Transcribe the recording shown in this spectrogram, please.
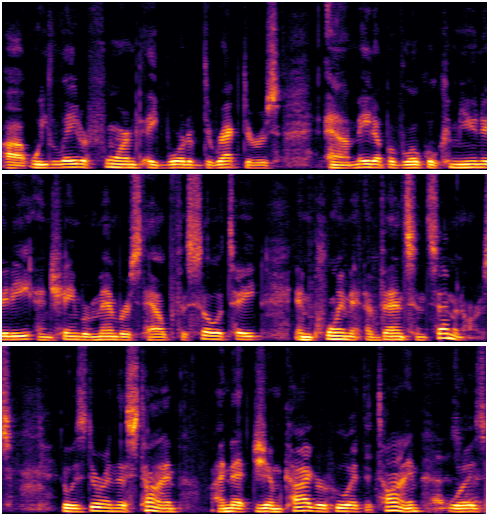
Uh, we later formed a board of directors uh, made up of local community and chamber members to help facilitate employment events and seminars. It was during this time I met Jim Kiger, who at the time was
